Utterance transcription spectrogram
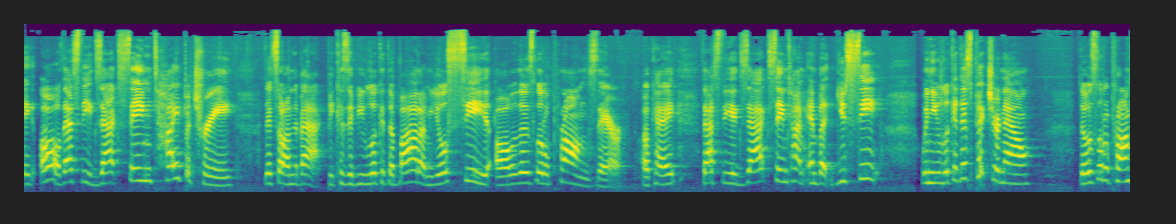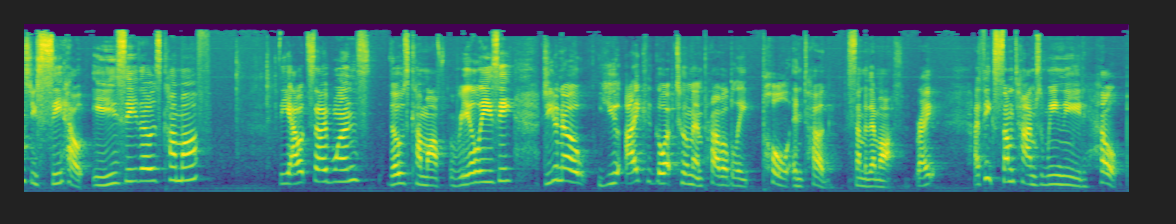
at all. That's the exact same type of tree that's on the back. Because if you look at the bottom, you'll see all of those little prongs there. Okay? That's the exact same time. And but you see, when you look at this picture now, those little prongs, you see how easy those come off? The outside ones, those come off real easy. Do you know you I could go up to them and probably pull and tug some of them off, right? I think sometimes we need help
